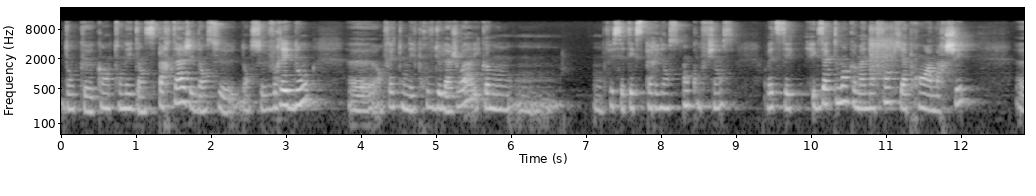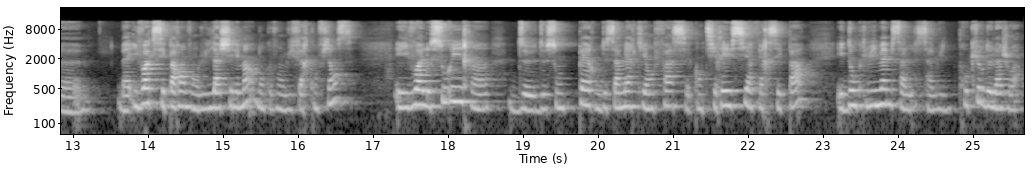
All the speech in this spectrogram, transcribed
Donc euh, quand on est dans ce partage et dans ce, dans ce vrai don, euh, en fait, on éprouve de la joie. Et comme on, fait cette expérience en confiance, en fait, c'est exactement comme un enfant qui apprend à marcher. Ben, il voit que ses parents vont lui lâcher les mains, donc vont lui faire confiance. Et il voit le sourire hein, de, son père ou de sa mère qui est en face quand il réussit à faire ses pas. Et donc lui-même, ça, lui procure de la joie.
